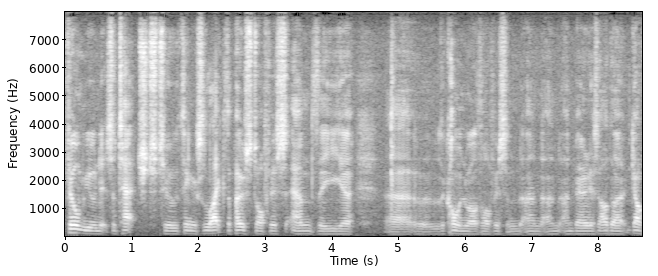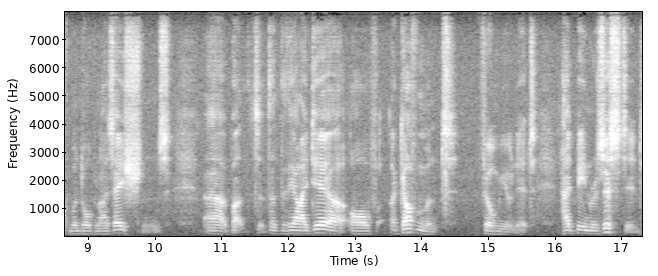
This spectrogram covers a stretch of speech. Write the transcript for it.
film units attached to things like the post office and the uh, uh, the Commonwealth Office and, and, and, and, various other government organisations. Uh, but the, the idea of a government film unit had been resisted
